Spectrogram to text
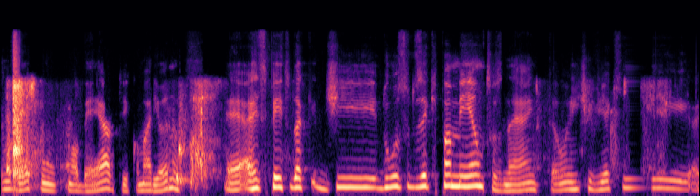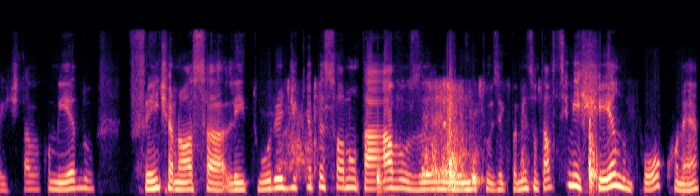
ideia com, o Alberto e com a Mariana, é, a respeito da, de, do uso dos equipamentos, né? Então, a gente via que a gente estava com medo, frente à nossa leitura, de que a pessoa não estava usando muito os equipamentos, não estava se mexendo um pouco, né?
